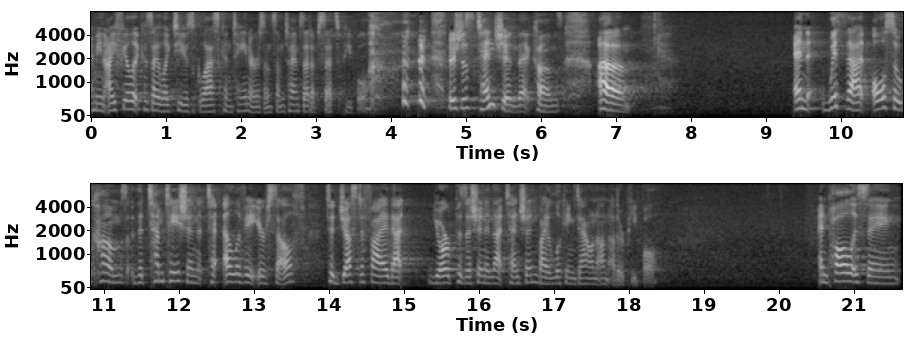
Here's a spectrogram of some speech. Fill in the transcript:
I mean, I feel it because I like to use glass containers, and sometimes that upsets people. There's just tension that comes. Um, and with that also comes the temptation to elevate yourself, to justify that your position in that tension by looking down on other people. And Paul is saying,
